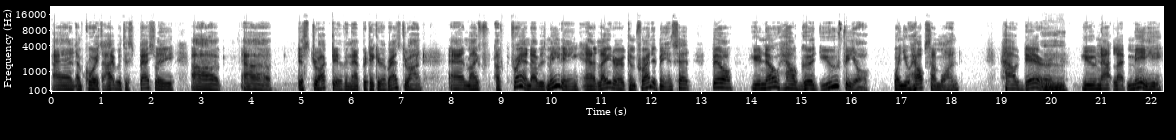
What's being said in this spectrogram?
And of course, I was especially uh, uh, destructive in that particular restaurant. And my f- a friend I was meeting uh, later confronted me and said, Bill, you know how good you feel when you help someone. How dare Mm. you not let me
